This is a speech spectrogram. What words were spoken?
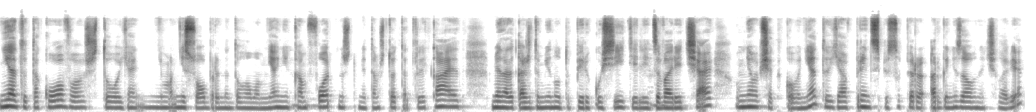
нет такого, что я не, не собрана дома, мне некомфортно, что мне там что-то отвлекает, мне надо каждую минуту перекусить или заварить чай. У меня вообще такого нет. Я, в принципе, супер организованный человек.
